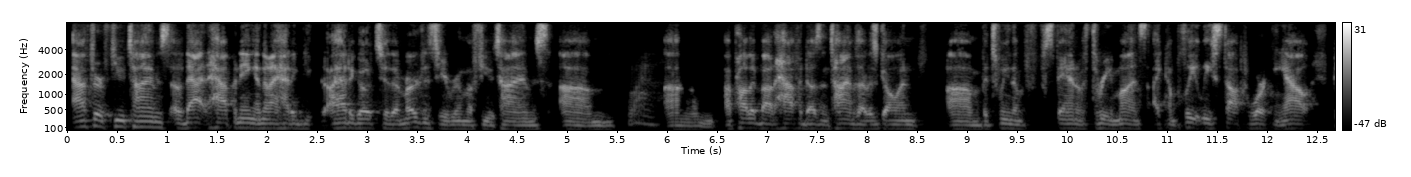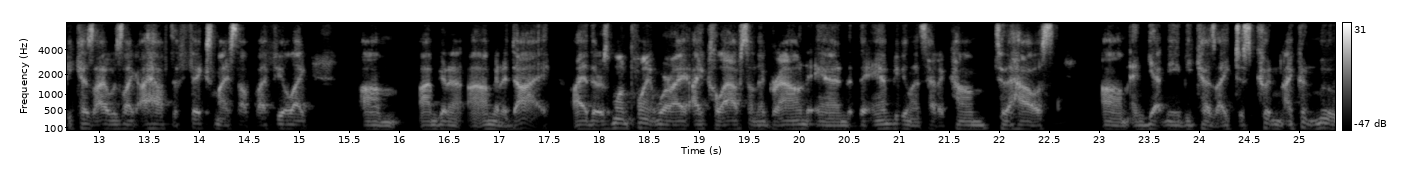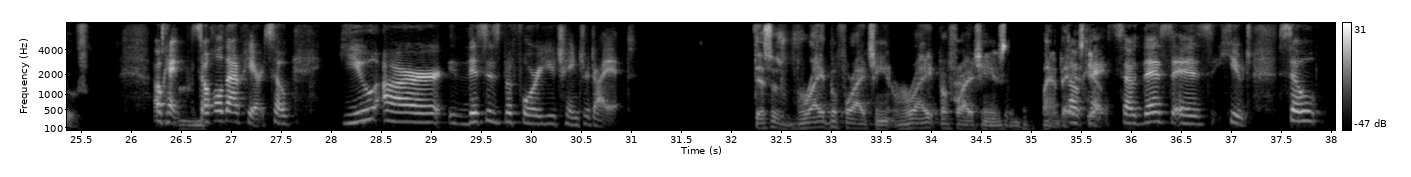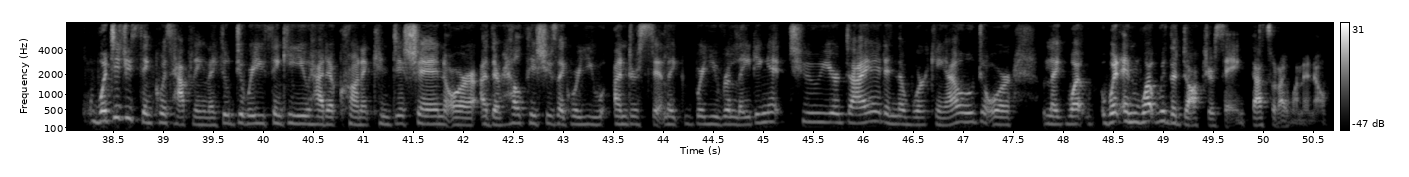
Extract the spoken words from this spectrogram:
after a few times of that happening, and then I had to I had to go to the emergency room a few times. Um, Wow. um, uh, probably about half a dozen times I was going um, between the span of three months. I completely stopped working out because I was like, I have to fix myself. I feel like um, I'm gonna I'm gonna die. I, there's one point where I, I collapsed on the ground and the ambulance had to come to the house um, and get me because I just couldn't I couldn't move. Okay. Um, So hold up here. So you are, this is before you change your diet. This was right before I changed right before I changed the plant based. Okay. So this is huge. So what did you think was happening? Like, were you thinking you had a chronic condition or other health issues? Like, were you understand, like, were you relating it to your diet and the working out or like what, what, and what were the doctors saying? That's what I want to know.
